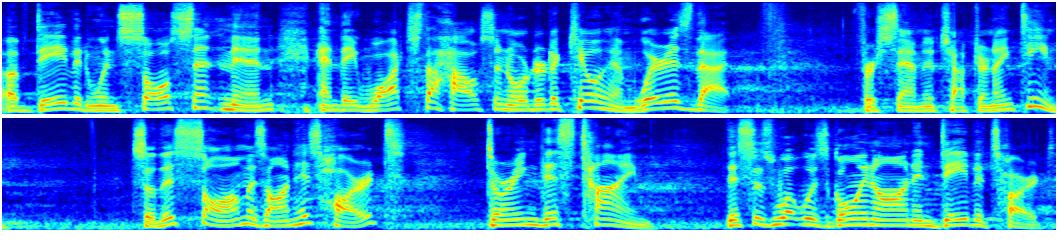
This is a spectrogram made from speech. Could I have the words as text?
of David, when Saul sent men and they watched the house in order to kill him. Where is that? 1 Samuel chapter 19. So this psalm is on his heart during this time. This is what was going on in David's heart.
